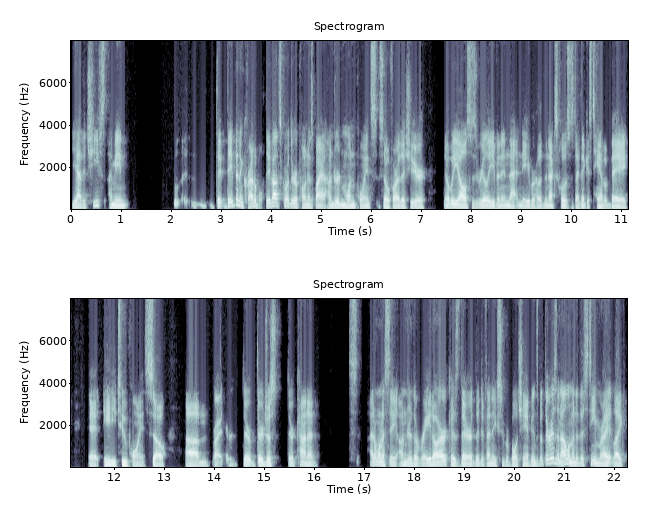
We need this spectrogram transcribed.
yeah, the Chiefs. I mean, they, they've been incredible. They've outscored their opponents by 101 points so far this year. Nobody else is really even in that neighborhood. The next closest, I think, is Tampa Bay at 82 points. So, um, Right. they're they're, they're just they're kind of I don't want to say under the radar because they're the defending Super Bowl champions, but there is an element of this team, right? Like,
